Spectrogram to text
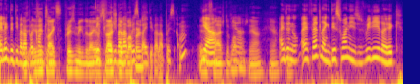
I like the Is, developer is content it like Prismic.io slash developers, developers? by developers. Mm? Is yeah. slash yeah. developers? Yeah, yeah. I don't know. I felt like this one is really like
